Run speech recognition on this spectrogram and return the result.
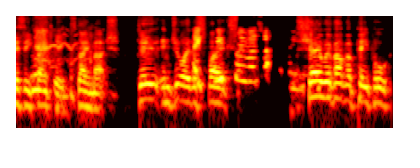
Izzii, thank you so much. Do enjoy this, Thank you folks. so much. for having me. Share with other people.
